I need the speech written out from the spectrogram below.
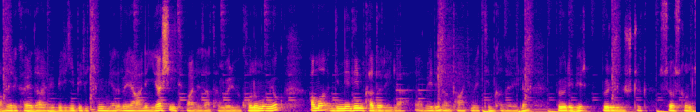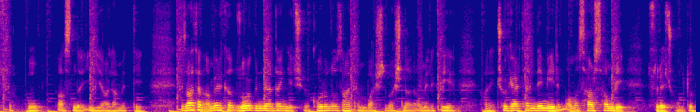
Amerika'ya dair bir bilgi birikimim veya hani yaş itibariyle zaten böyle bir konumum yok. Ama dinlediğim kadarıyla, medyadan takip ettiğim kadarıyla böyle bir bölünmüşlük söz konusu. Bu aslında iyi alamet değil. Zaten Amerika zor günlerden geçiyor. Korona zaten başlı başına Amerika'yı hani çökerten demeyelim ama sarsan bir süreç oldu.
